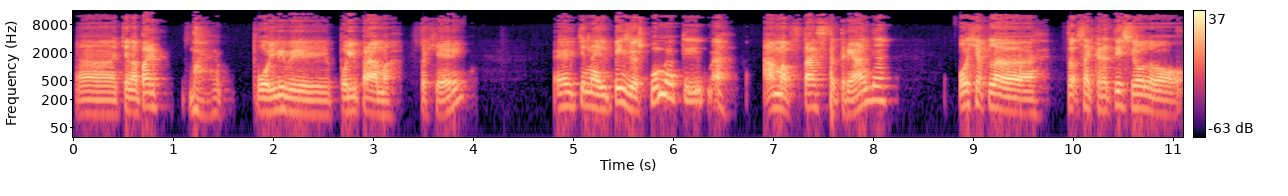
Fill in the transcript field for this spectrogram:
Ε, και να πάρει πολύ, πολύ πράγμα στο χέρι ε, και να ελπίζει ας πούμε ότι α, άμα φτάσει στα 30 όχι απλά θα, θα κρατήσει όλο,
